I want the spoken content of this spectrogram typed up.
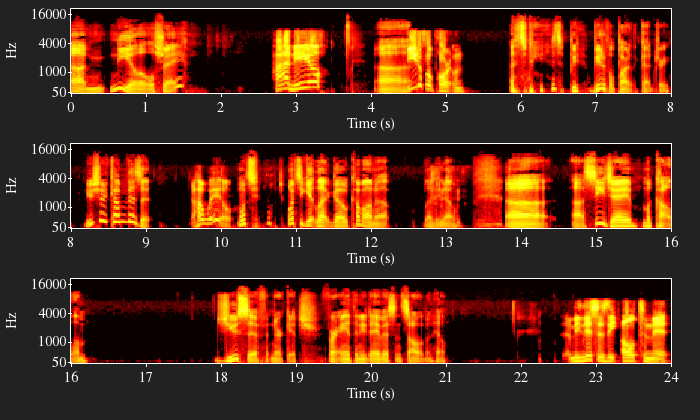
Uh, Neil Olshey. Hi, Neil. Uh, Beautiful Portland. it's, it's a beautiful part of the country. You should come visit. I will. Once once you get let go, come on up. Let me know. uh, uh, C.J. McCollum, Jusuf Nurkic for Anthony Davis and Solomon Hill. I mean, this is the ultimate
